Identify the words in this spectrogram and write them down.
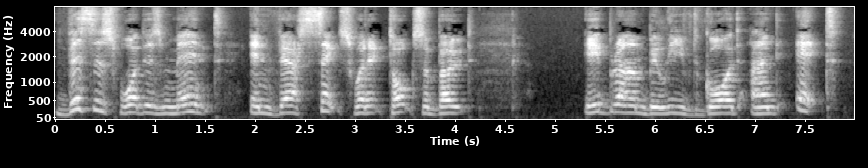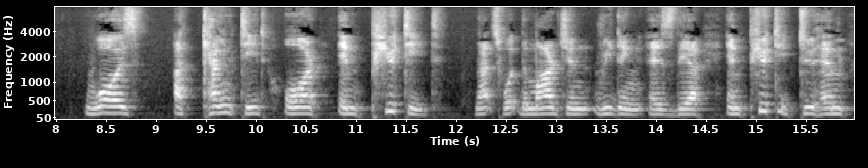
this is what is meant in verse 6 when it talks about Abraham believed God and it was accounted or imputed. That's what the margin reading is there. Imputed to him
